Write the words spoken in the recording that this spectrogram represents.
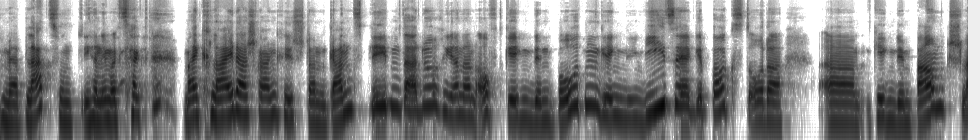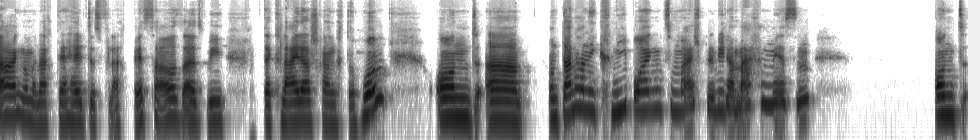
mehr Platz und ich habe immer gesagt, mein Kleiderschrank ist dann ganz blieben dadurch. Ich habe dann oft gegen den Boden, gegen die Wiese geboxt oder äh, gegen den Baum geschlagen und man dachte, der hält es vielleicht besser aus als wie der Kleiderschrank daheim. Und, äh, und dann habe ich Kniebeugen zum Beispiel wieder machen müssen. Und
